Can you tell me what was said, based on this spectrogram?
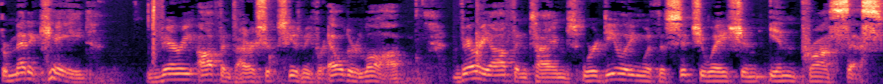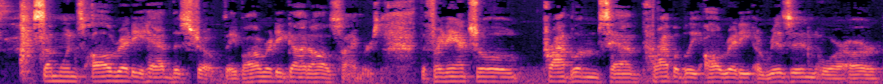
for Medicaid, very often, or excuse me, for elder law, very oftentimes we're dealing with a situation in process. Someone's already had the stroke. They've already got Alzheimer's. The financial problems have probably already arisen or are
